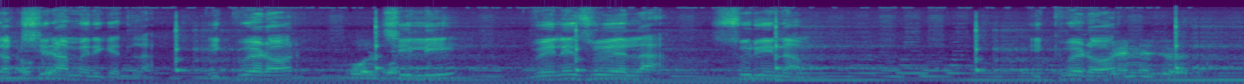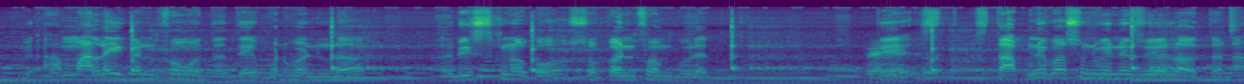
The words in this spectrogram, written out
दक्षिण अमेरिकेतला. Ecuador. Chile Venezuela Suriname. Ecuador? Venezuela. हा, मलाही कन्फर्म होतं ते पण म्हटलं रिस्क नको सो कन्फर्म करूयात. ते स्थापनेपासून व्हेनेझुएला होतं ना?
